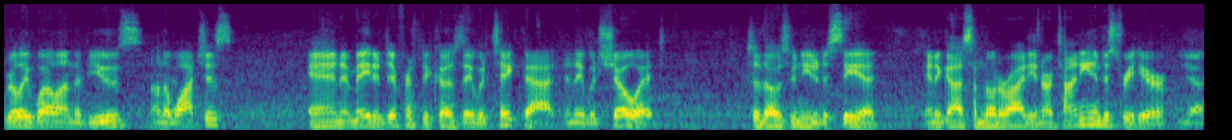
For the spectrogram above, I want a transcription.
really well on the views, on the watches. And it made a difference because they would take that and they would show it to those who needed to see it. And it got some notoriety. In our tiny industry here, Yeah.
